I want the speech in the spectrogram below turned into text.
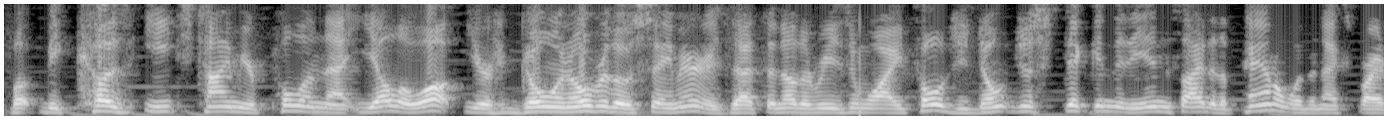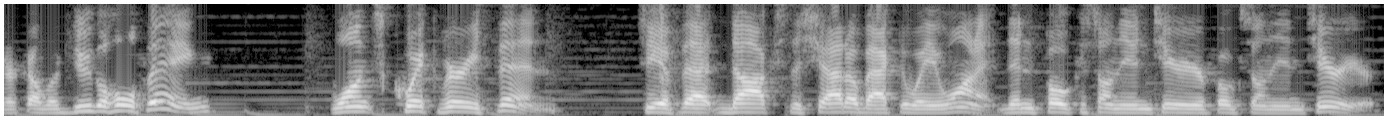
But because each time you're pulling that yellow up, you're going over those same areas. That's another reason why I told you don't just stick into the inside of the panel with the next brighter color. Do the whole thing once, quick, very thin. See if that knocks the shadow back the way you want it. Then focus on the interior, focus on the interior.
